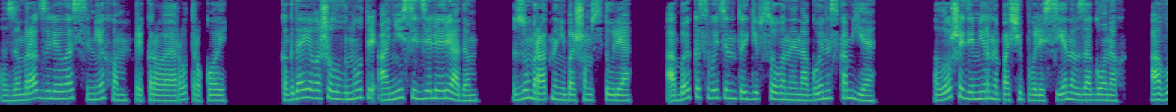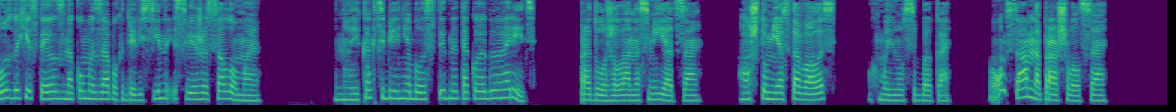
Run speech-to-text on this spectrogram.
Зумрад залилась смехом, прикрывая рот рукой. Когда я вошел внутрь, они сидели рядом. Зумрад на небольшом стуле, а Бека с вытянутой гипсованной ногой на скамье. Лошади мирно пощипывали сено в загонах, а в воздухе стоял знакомый запах древесины и свежей соломы. «Ну и как тебе не было стыдно такое говорить?» Продолжила она смеяться. «А что мне оставалось?» Ухмыльнулся Бека. «Он сам напрашивался».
